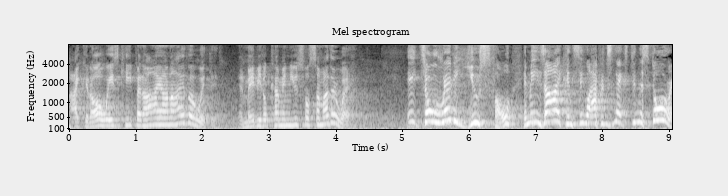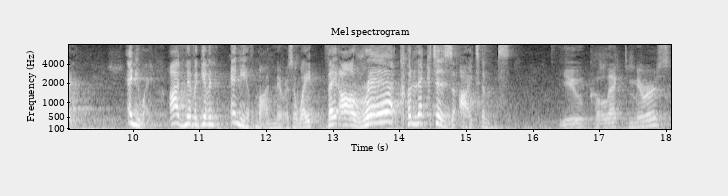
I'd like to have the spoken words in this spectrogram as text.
I could always keep an eye on Ivo with it, and maybe it'll come in useful some other way. It's already useful. It means I can see what happens next in the story. Anyway, I've never given any of my mirrors away. They are rare collector's items. You collect mirrors?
